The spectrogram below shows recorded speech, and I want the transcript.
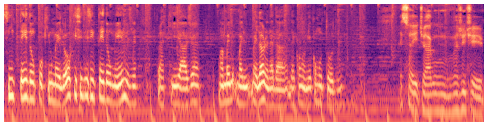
se entendam um pouquinho melhor, que se desentendam menos, né? Para que haja uma melhora né, da, da, economia como um todo. Né? É isso aí, Thiago. A gente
